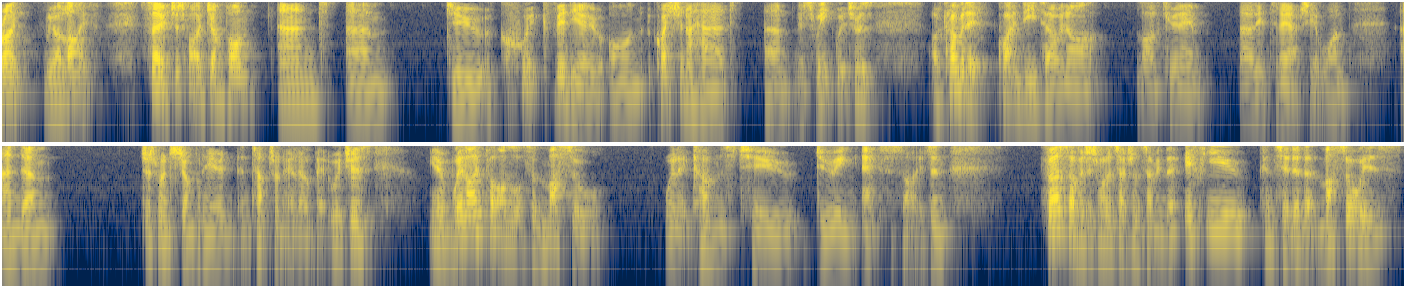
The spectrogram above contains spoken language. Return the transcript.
Right, we are live. So, just thought I'd jump on and um, do a quick video on a question I had um, this week, which was I covered it quite in detail in our live Q and A earlier today, actually at one, and um, just wanted to jump on here and, and touch on it a little bit, which is, you know, when I put on lots of muscle when it comes to doing exercise, and first off, I just want to touch on something that if you consider that muscle is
